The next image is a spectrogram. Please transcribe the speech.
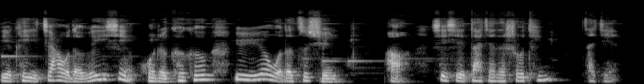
也可以加我的微信或者 QQ 预约我的咨询。好，谢谢大家的收听，再见。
